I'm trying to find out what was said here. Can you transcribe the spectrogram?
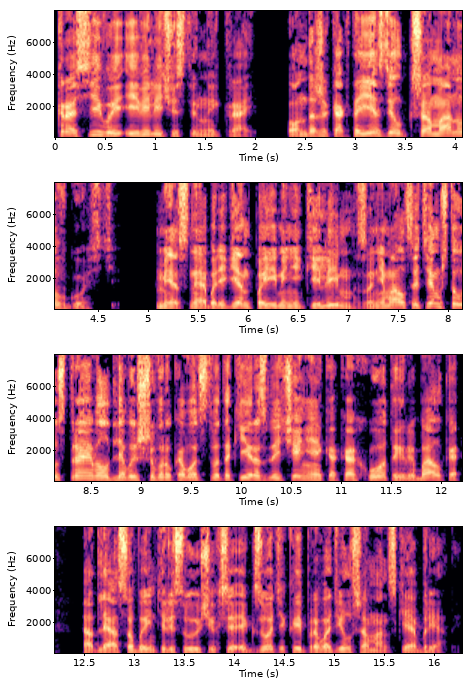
Красивый и величественный край. Он даже как-то ездил к шаману в гости. Местный абориген по имени Килим занимался тем, что устраивал для высшего руководства такие развлечения, как охота и рыбалка, а для особо интересующихся экзотикой проводил шаманские обряды.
